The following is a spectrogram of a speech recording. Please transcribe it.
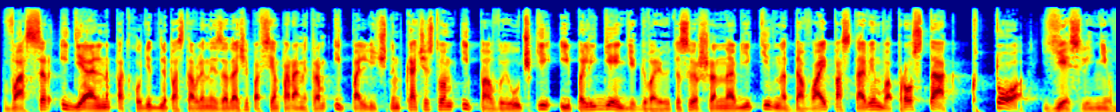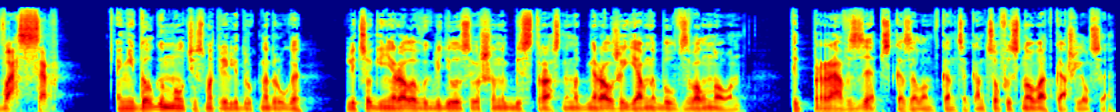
Вассер идеально подходит для поставленной задачи по всем параметрам. И по личным качествам, и по выучке, и по легенде. Говорю это совершенно объективно. Давай поставим вопрос так. Кто, если не Вассер? Они долго молча смотрели друг на друга. Лицо генерала выглядело совершенно бесстрастным. Адмирал же явно был взволнован. «Ты прав, Зепп», — сказал он в конце концов и снова откашлялся.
